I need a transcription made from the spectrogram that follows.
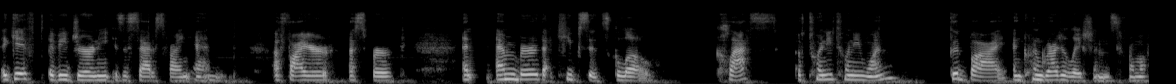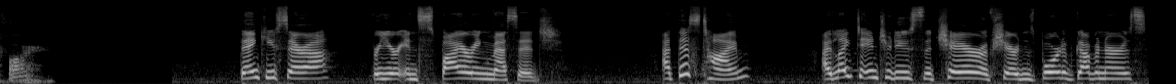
A gift of a journey is a satisfying end, a fire, a spark, an ember that keeps its glow. Class of 2021, goodbye and congratulations from afar. Thank you, Sarah for your inspiring message. At this time, I'd like to introduce the chair of Sheridan's Board of Governors,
